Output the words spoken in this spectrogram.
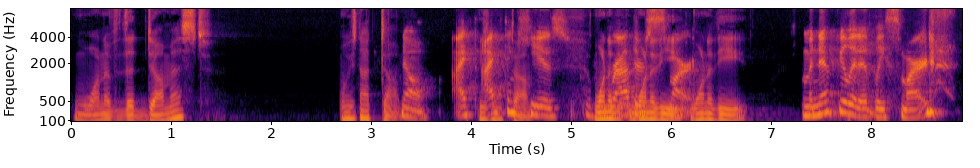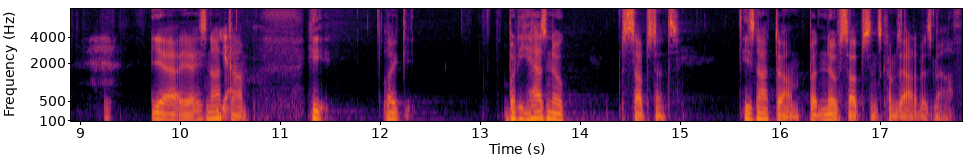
one of the dumbest. Well, he's not dumb. No, I I think dumb. he is one of the, one of the smart. one of the manipulatively smart. yeah, yeah, he's not yeah. dumb. He like but he has no substance. He's not dumb, but no substance comes out of his mouth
